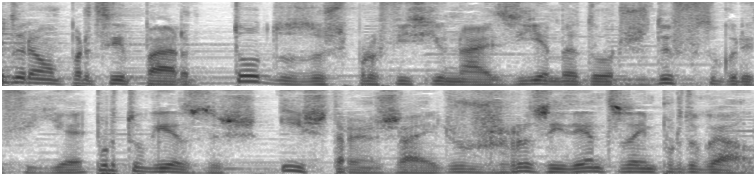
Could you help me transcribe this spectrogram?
Poderão participar todos os profissionais e amadores de fotografia, portugueses e estrangeiros residentes em Portugal.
